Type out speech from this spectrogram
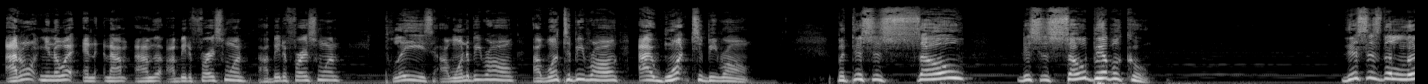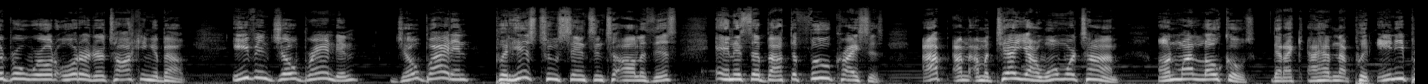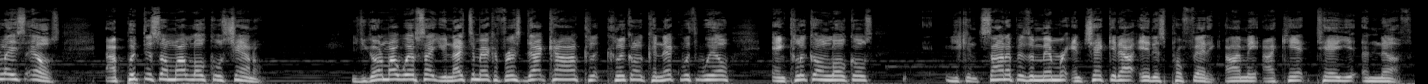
I don't, you know what? And, and I'm, I'm, I'll be the first one. I'll be the first one. Please, I want to be wrong. I want to be wrong. I want to be wrong. But this is so, this is so biblical. This is the liberal world order they're talking about. Even Joe Brandon, Joe Biden put his two cents into all of this, and it's about the food crisis. I, am to tell y'all one more time on my locals that I, I have not put any place else. I put this on my locals channel. If you go to my website, uniteamericafirst.com, click, click on connect with Will and click on locals. You can sign up as a member and check it out. It is prophetic. I mean, I can't tell you enough.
